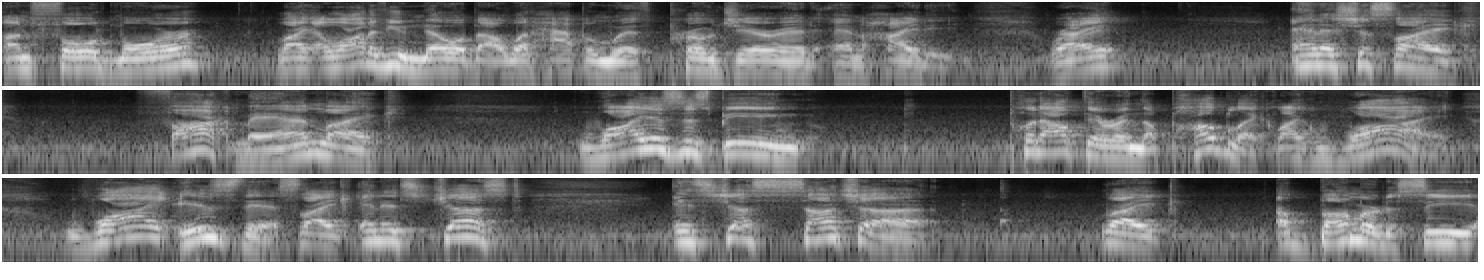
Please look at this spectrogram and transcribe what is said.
unfold more, like a lot of you know about what happened with Pro Jared and Heidi, right? And it's just like, fuck man, like, why is this being put out there in the public? Like why? Why is this? Like, and it's just, it's just such a, like, a bummer to see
